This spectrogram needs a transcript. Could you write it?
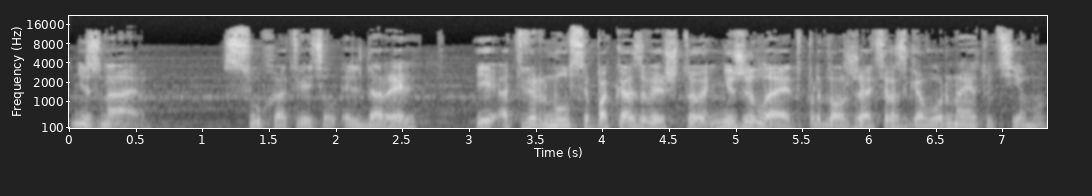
«Не знаю», – сухо ответил Эльдарель и отвернулся, показывая, что не желает продолжать разговор на эту тему.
